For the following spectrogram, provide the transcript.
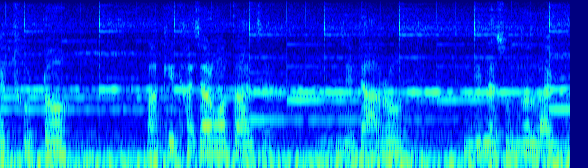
একটা ছোট পাখি খাঁচার মতো আছে, যেটা আরও দিলে সুন্দর লাগবে।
